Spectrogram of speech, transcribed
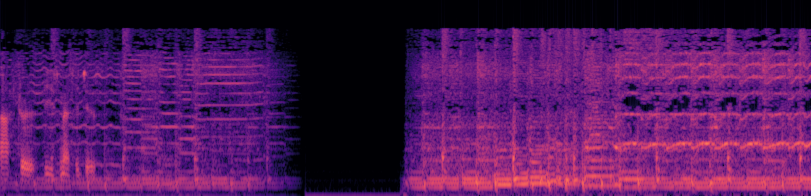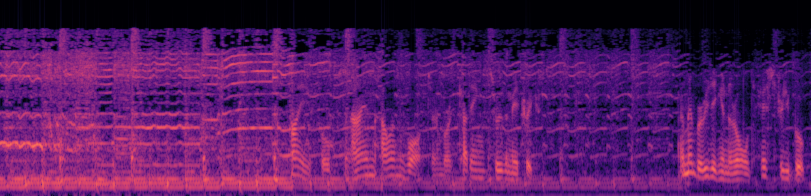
after these messages. Alan Watt, and we're cutting through the matrix. I remember reading in an old history book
